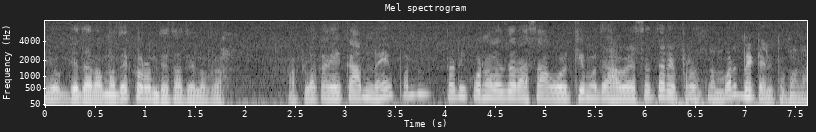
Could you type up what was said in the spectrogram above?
योग्य दरामध्ये करून देतात ते लोक. आपलं काही काम नाही पण तरी कोणाला जर असा ओळखीमध्ये हवे असेल तर रेफरन्स नंबर भेटेल तुम्हाला.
